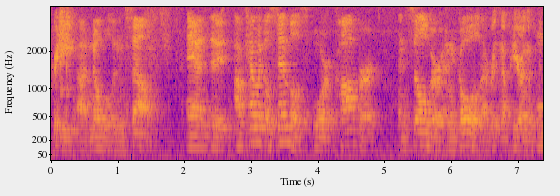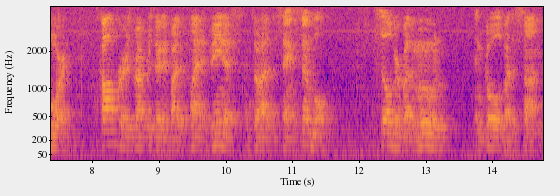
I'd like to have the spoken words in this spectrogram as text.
pretty uh, noble in themselves. And the alchemical symbols for copper and silver and gold are written up here on the board. Copper is represented by the planet Venus, and so has the same symbol. Silver by the moon, and gold by the sun.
